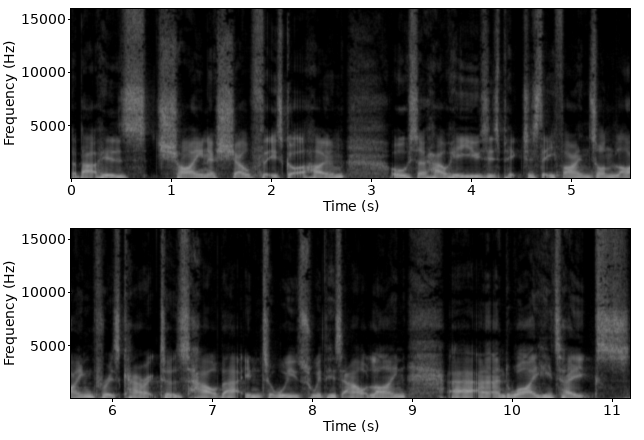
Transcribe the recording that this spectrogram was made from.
about his china shelf that he's got at home, also how he uses pictures that he finds online for his characters, how that interweaves with his outline, uh, and why he takes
